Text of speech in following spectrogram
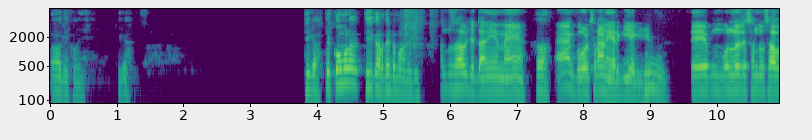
ਆ ਦੇਖੋ ਜੀ ਠੀਕ ਆ? ਠੀਕ ਆ? ਤੇ ਕੋਮਲ ਕੀ ਕਰਦੇ ਡਿਮਾਂਡ ਦੀ ਸੰਧੂ ਸਾਹਿਬ ਜਿੱਦਾਂ ਦੀ ਮੈਂ ਹਾਂ। ਐ ਗੋਲ ਸਰਾਣੇ ਵਰਗੀ ਹੈਗੀ ਹੂੰ, ਤੇ ਮੁੱਲ ਤੇ ਸੰਧੂ ਸਾਹਿਬ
